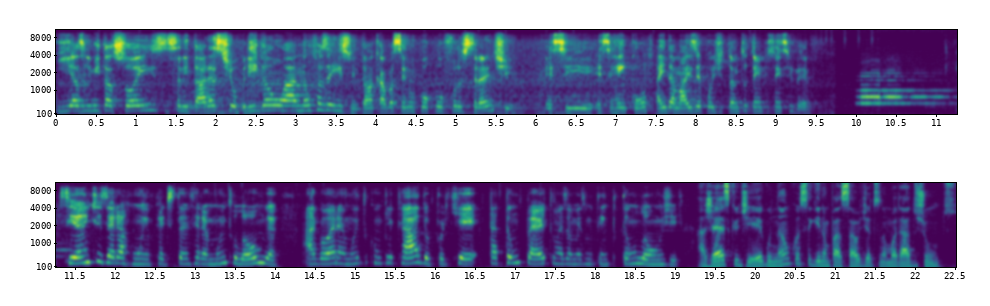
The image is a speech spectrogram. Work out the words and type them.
e as limitações sanitárias te obrigam a não fazer isso. Então acaba sendo um pouco frustrante esse, esse reencontro, ainda mais depois de tanto tempo sem se ver. Se antes era ruim porque a distância era muito longa, agora é muito complicado porque tá tão perto, mas ao mesmo tempo tão longe. A Jéssica e o Diego não conseguiram passar o Dia dos Namorados juntos,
